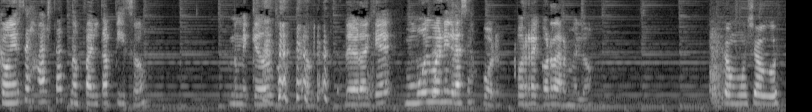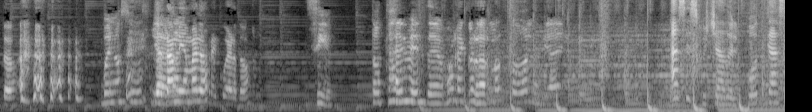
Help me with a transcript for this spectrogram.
Con ese hashtag nos falta piso. No me quedo. De verdad que muy bueno y gracias por, por recordármelo. Con mucho gusto. Bueno, Sus, Yo también me lo recuerdo. Sí, totalmente. Debemos recordarlo todos los días. Has escuchado el podcast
